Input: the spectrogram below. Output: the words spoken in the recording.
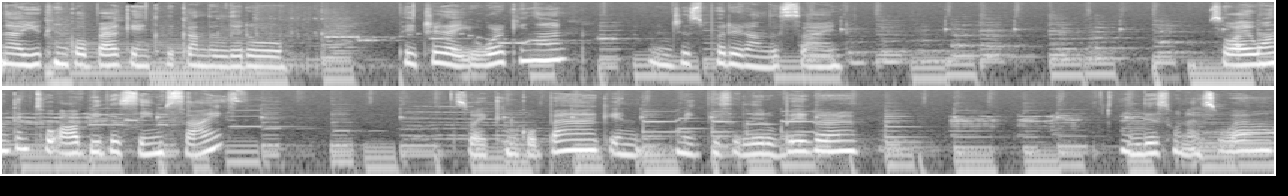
Now you can go back and click on the little picture that you're working on and just put it on the side. So I want them to all be the same size. So I can go back and make this a little bigger. This one as well.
